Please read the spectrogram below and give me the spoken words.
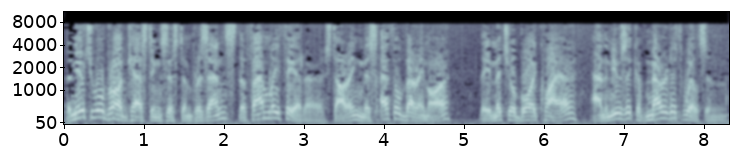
The Mutual Broadcasting System presents The Family Theater, starring Miss Ethel Barrymore, the Mitchell Boy Choir, and the music of Meredith Willson.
